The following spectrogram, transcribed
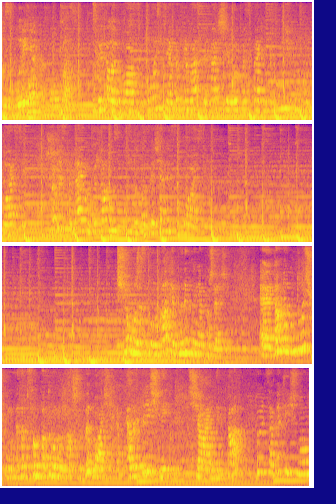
до створення такого класу. Завітали до вас в гості, аби привести перший урок безпеки в такому чудовому класі. Ми представляємо Державну службу з надзвичайних ситуацій. Що може спонукати виникнення пожежі? Е, там на куточку за псом патроном нашим ви бачите електричний чайник. так? Це виключно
